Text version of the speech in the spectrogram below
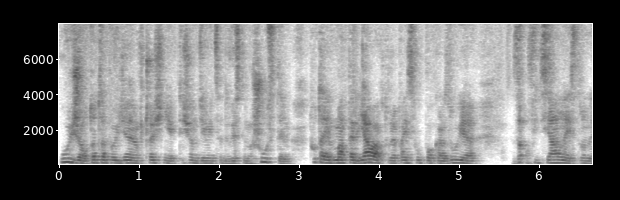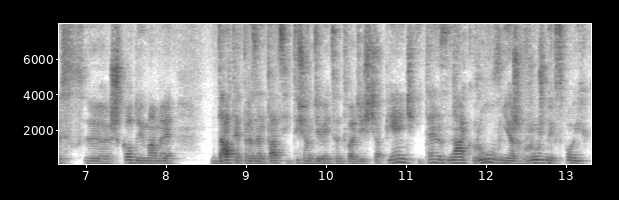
ujrzał to, co powiedziałem wcześniej w 1926, tutaj w materiałach, które Państwu pokazuję, z oficjalnej strony e, Szkody mamy datę prezentacji 1925 i ten znak również w różnych swoich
